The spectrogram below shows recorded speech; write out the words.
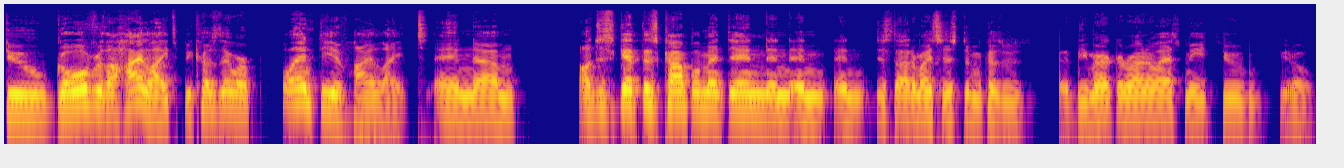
to go over the highlights because there were plenty of highlights. And um, i'll just get this compliment in and, and, and just out of my system because was the american rhino asked me to you know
